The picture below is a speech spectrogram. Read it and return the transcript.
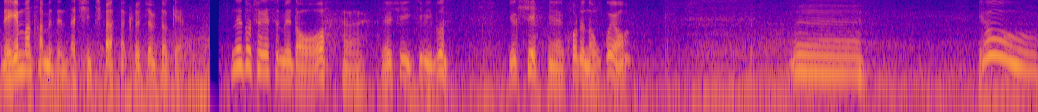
네 개만 타면 된다. 진짜. 그럼 좀 이따 올게요. 네, 도착했습니다. 어, 10시 22분. 역시 예, 콜은 없고요. 음, 요.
